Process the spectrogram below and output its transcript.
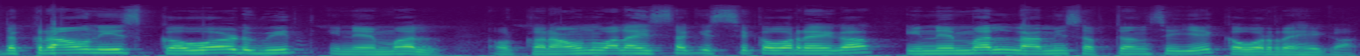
The crown is covered with enamel और क्राउन वाला हिस्सा किससे कवर रहेगा? इनेमल नामी सब्सटेंस से ये कवर रहेगा।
